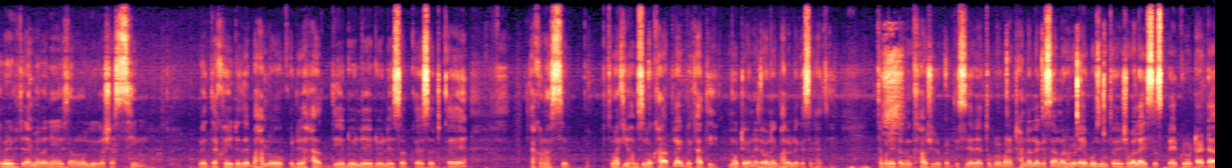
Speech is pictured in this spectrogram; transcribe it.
এবার ভিতরে আমি এবার নিয়ে আসলাম মুরগি গোস সিম। এবার দেখো এটাতে ভালো করে হাত দিয়ে ডলে ডলে চটকায় চটকায়। এখন হচ্ছে তোমার কী ভাবছিলো, খারাপ লাগবে খাতি? মোটেও না, এটা অনেক ভালো লেগেছে খাতি। তারপরে এটা আমি খাওয়া শুরু করতেছি আর এত পরিমাণে ঠান্ডা লেগেছে আমার ভিডিওটা এই পর্যন্ত সবাই লাইক সাবস্ক্রাইব করো, টাটা।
